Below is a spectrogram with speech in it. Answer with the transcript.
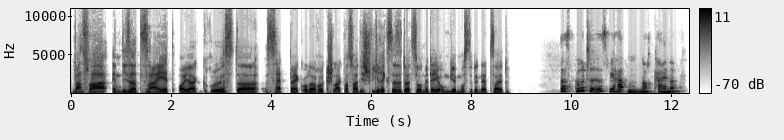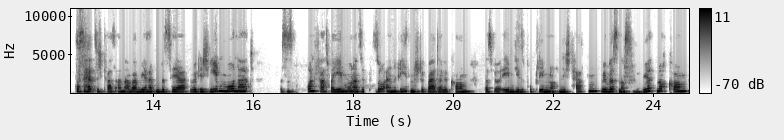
Was war in dieser Zeit euer größter Setback oder Rückschlag? Was war die schwierigste Situation, mit der ihr umgehen musstet in der Zeit? Das Gute ist, wir hatten noch keine. Das hört sich krass an, aber wir hatten bisher wirklich jeden Monat, es ist unfassbar, jeden Monat sind wir so ein Riesenstück weitergekommen dass wir eben diese Probleme noch nicht hatten. Wir wissen, es wird noch kommen,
